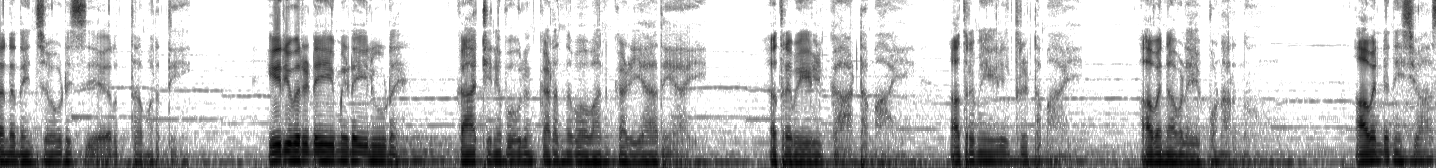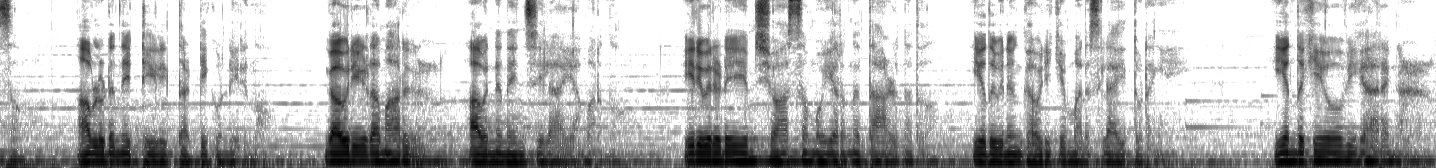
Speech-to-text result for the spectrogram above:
തന്റെ നെഞ്ചോട് ചേർത്തമർത്തി. ഇരുവരുടെയും ഇടയിലൂടെ കാറ്റിന് പോലും കടന്നു പോവാൻ കഴിയാതെയായി. അത്രമേൽ കാട്ടമായി അത്രമേൽ ദൃഢമായി അവൻ അവളെ പുണർന്നു. അവന്റെ നിശ്വാസം അവളുടെ നെറ്റിയിൽ തട്ടിക്കൊണ്ടിരുന്നു. ഗൗരിയുടെ മാറുകൾ അവന്റെ നെഞ്ചിലായി അമർന്നു. ഇരുവരുടെയും ശ്വാസം ഉയർന്ന് താഴ്ന്നത് യദുവിനും ഗൗരിക്കും മനസ്സിലായി തുടങ്ങി. എന്തൊക്കെയോ വികാരങ്ങൾ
